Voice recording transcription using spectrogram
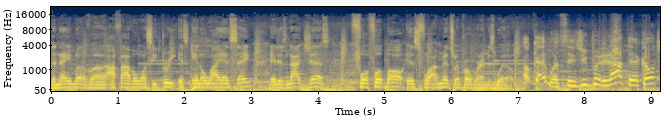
The name of uh, our 501c3 is NOYSA. It is not just for football; it's for our mentoring program as well. Okay. Well, since you put it out there, Coach,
